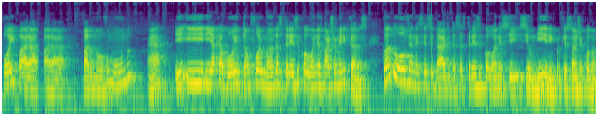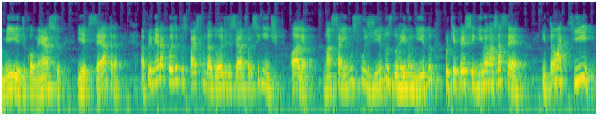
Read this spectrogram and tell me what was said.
foi para, para, para o Novo Mundo né? e, e, e acabou então formando as 13 colônias norte-americanas. Quando houve a necessidade dessas 13 colônias se, se unirem por questões de economia, de comércio e etc., a primeira coisa que os pais fundadores disseram foi o seguinte: olha, nós saímos fugidos do Reino Unido porque perseguiam a nossa fé. Então aqui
